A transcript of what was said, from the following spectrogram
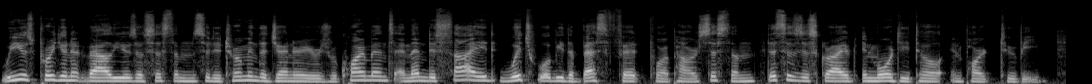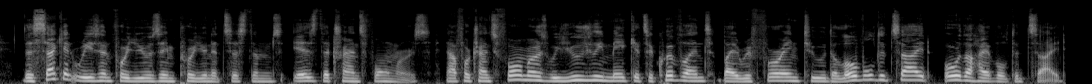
We use per unit values of systems to determine the generator's requirements and then decide which will be the best fit for a power system. This is described in more detail in part 2b. The second reason for using per unit systems is the transformers. Now for transformers, we usually make its equivalent by referring to the low voltage side or the high voltage side.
